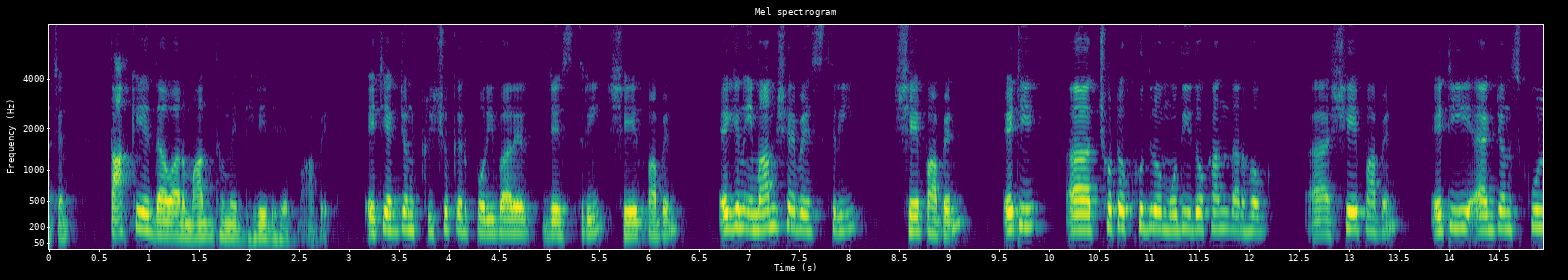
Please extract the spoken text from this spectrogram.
আছেন, তাকে দেওয়ার মাধ্যমে ধীরে ধীরে পাবে। এটি একজন কৃষকের পরিবারের যে স্ত্রী, সে পাবেন। একজন ইমাম সাহেবের স্ত্রী, সে পাবেন। এটি ছোট ক্ষুদ্র মুদি দোকানদার হোক সে পাবেন। এটি একজন স্কুল,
